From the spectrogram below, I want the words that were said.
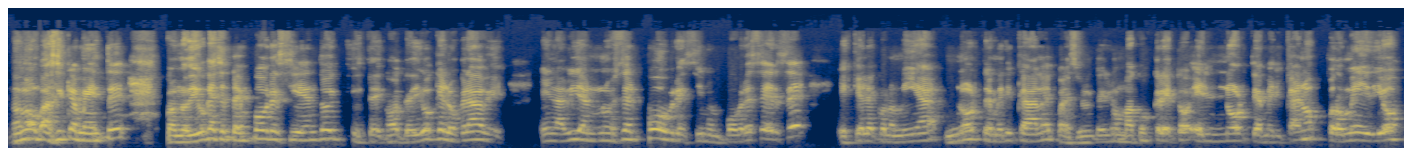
No, no, básicamente, cuando digo que se está empobreciendo, y cuando te digo que lo grave en la vida no es ser pobre, sino empobrecerse, es que la economía norteamericana, y para decirlo en términos más concretos, el norteamericano promedio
